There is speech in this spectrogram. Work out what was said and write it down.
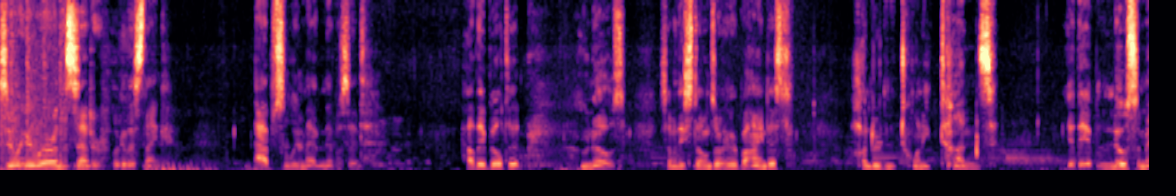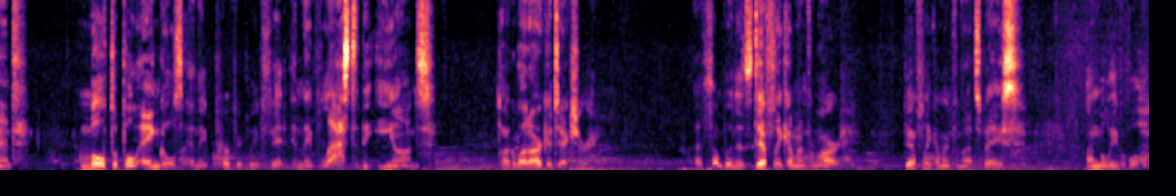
so here we are in the center. Look at this thing. Absolutely magnificent. How they built it, who knows. Some of these stones over here behind us, 120 tons. Yet they have no cement, multiple angles, and they perfectly fit and they've lasted the eons. Talk about architecture. That's something that's definitely coming from heart. Definitely coming from that space. Unbelievable.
